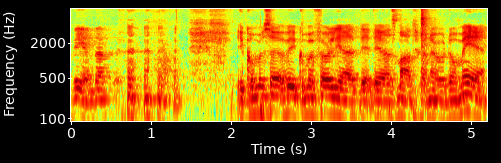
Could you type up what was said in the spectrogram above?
VM-bältet? vi, kommer, vi kommer följa deras matcher nu. De är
